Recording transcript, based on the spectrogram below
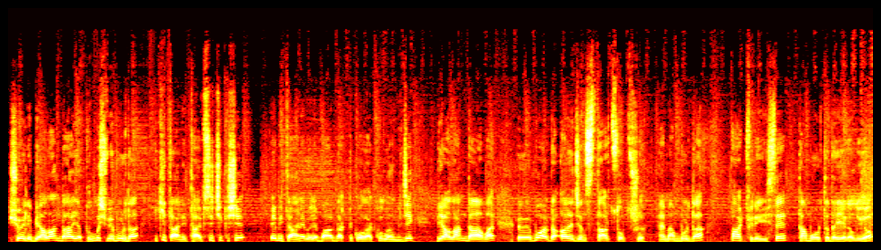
şöyle bir alan daha yapılmış ve burada iki tane Type-C çıkışı ve bir tane böyle bardaklık olarak kullanılabilecek bir alan daha var. Ee, bu arada aracın start stop tuşu hemen burada. Park freyi ise tam ortada yer alıyor.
